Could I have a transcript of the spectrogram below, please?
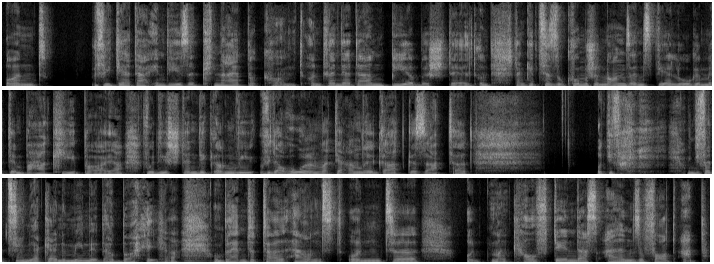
und wie der da in diese Kneipe kommt und wenn der da ein Bier bestellt und dann gibt's ja so komische Nonsensdialoge mit dem Barkeeper, ja, wo die ständig irgendwie wiederholen, was der andere gerade gesagt hat. Und die, und die verziehen ja keine Miene dabei, ja, und bleiben total ernst. Und, äh, und man kauft denen das allen sofort ab.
